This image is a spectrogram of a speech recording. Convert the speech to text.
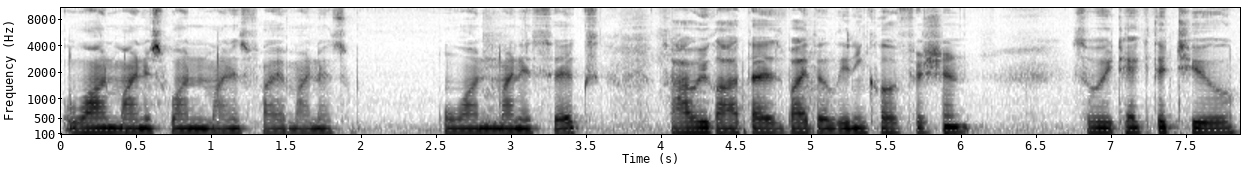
1 minus 1 minus 5 minus 1 minus 6. So how we got that is by the leading coefficient. So we take the 2,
